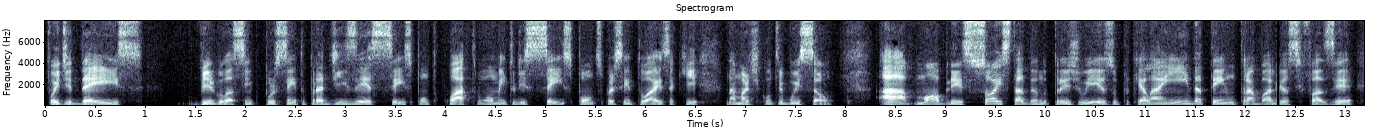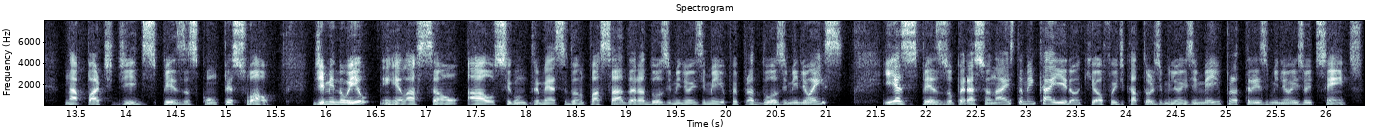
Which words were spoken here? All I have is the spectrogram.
Foi de 10,5% para 16,4%, um aumento de 6 pontos percentuais aqui na margem de contribuição. A Mobile só está dando prejuízo porque ela ainda tem um trabalho a se fazer na parte de despesas com o pessoal. Diminuiu em relação ao segundo trimestre do ano passado, era 12 milhões e meio, foi para 12 milhões. E as despesas operacionais também caíram aqui, ó, foi de 14 milhões e meio para 13 milhões e 800.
